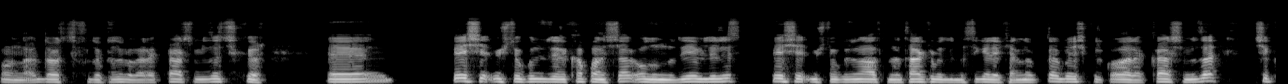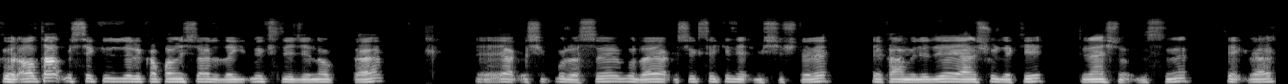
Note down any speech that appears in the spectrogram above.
onlar 4.09 olarak karşımıza çıkıyor. 5.79 üzeri kapanışlar olumlu diyebiliriz. 5.79'un altında takip edilmesi gereken nokta 5.40 olarak karşımıza çıkıyor. 6.68 üzeri kapanışlarda da gitmek isteyeceği nokta e, yaklaşık burası. Bu da yaklaşık 8.73'lere tekamül ediyor. Yani şuradaki direnç noktasını tekrar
